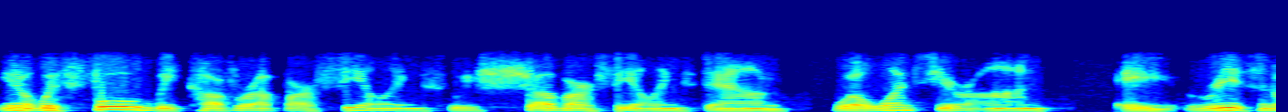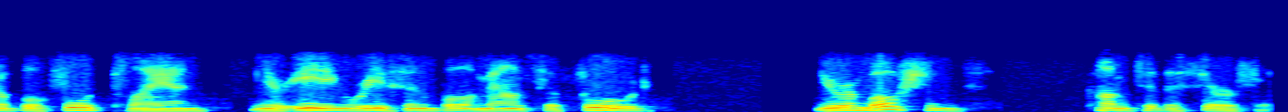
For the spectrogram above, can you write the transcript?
you know, with food, we cover up our feelings, we shove our feelings down. Well, once you're on a reasonable food plan, you're eating reasonable amounts of food, your emotions come to the surface.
